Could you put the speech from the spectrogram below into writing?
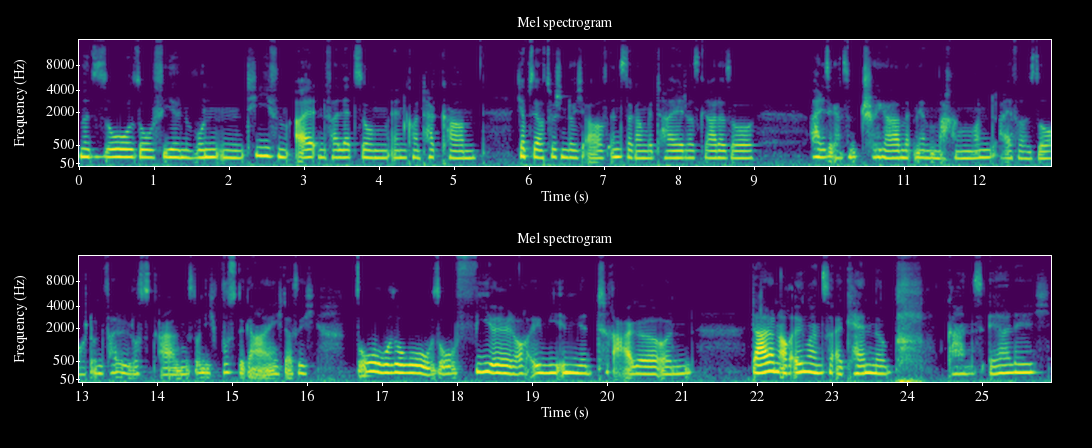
mit so, so vielen wunden, tiefen, alten Verletzungen in Kontakt kam. Ich habe sie auch zwischendurch auf Instagram geteilt, was gerade so all diese ganzen Trigger mit mir machen und Eifersucht und Verlustangst. Und ich wusste gar nicht, dass ich so, so, so viel noch irgendwie in mir trage und da dann auch irgendwann zu erkennen, pff, ganz ehrlich,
